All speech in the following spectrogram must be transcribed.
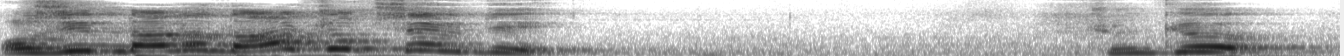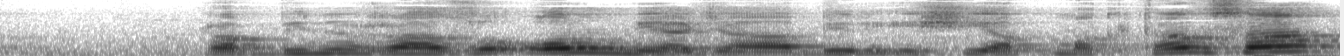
O zindanı daha çok sevdi. Çünkü Rabbinin razı olmayacağı bir işi yapmaktansa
